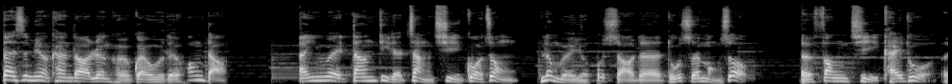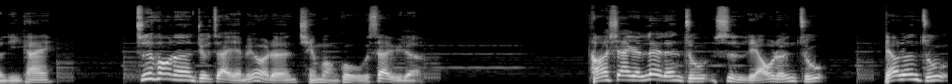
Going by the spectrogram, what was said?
但是没有看到任何怪物的荒岛，而因为当地的瘴气过重，认为有不少的毒蛇猛兽，而放弃开拓而离开。之后呢，就再也没有人前往过吴塞屿了。好，下一个类人族是辽人族，辽人族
